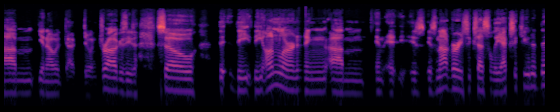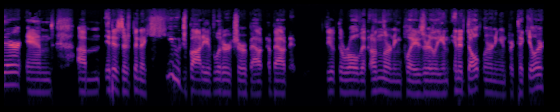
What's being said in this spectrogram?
um, you know, doing drugs. He's so the the, the unlearning um, in, is is not very successfully executed there, and um, it is. There's been a huge body of literature about about the, the role that unlearning plays really in, in adult learning in particular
